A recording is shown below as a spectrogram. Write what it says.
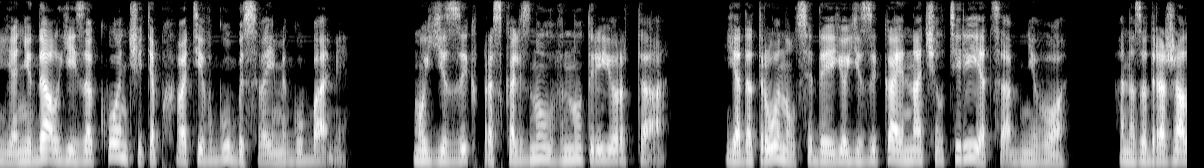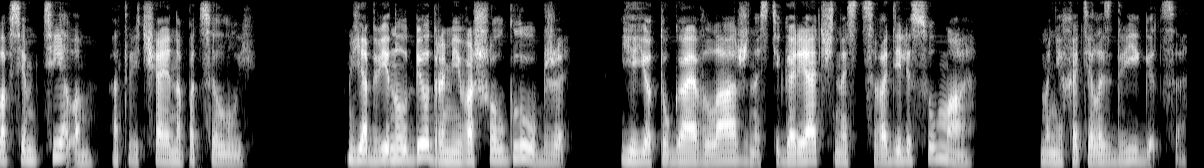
Я не дал ей закончить, обхватив губы своими губами. Мой язык проскользнул внутрь ее рта. Я дотронулся до ее языка и начал тереться об него. Она задрожала всем телом, отвечая на поцелуй. Я двинул бедрами и вошел глубже. Ее тугая влажность и горячность сводили с ума. Мне хотелось двигаться.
